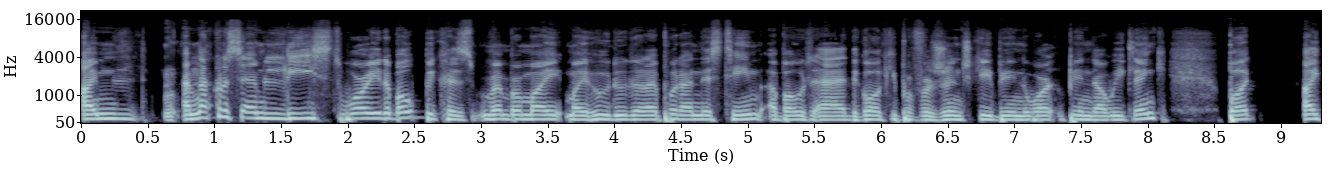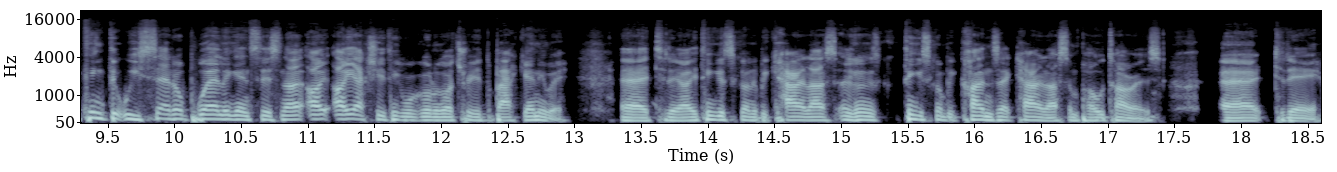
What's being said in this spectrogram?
I'm I'm not going to say I'm least worried about because remember my my hoodoo that I put on this team about uh, the goalkeeper for Zrinjski being the being their weak link, but I think that we set up well against this, and I, I actually think we're going to go three at the back anyway uh, today. I think it's going to be Carlos. I think it's going to be Konsa, Carlos, and Pau Torres uh, today.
